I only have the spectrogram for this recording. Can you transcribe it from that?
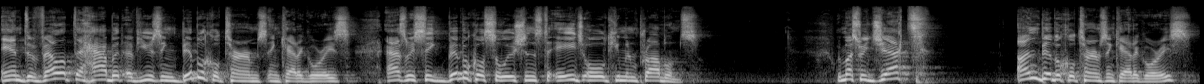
and develop the habit of using biblical terms and categories as we seek biblical solutions to age old human problems. We must reject unbiblical terms and categories,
